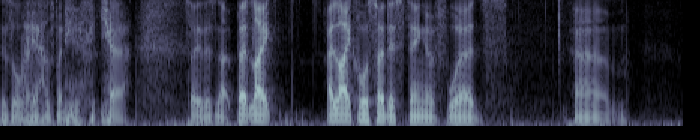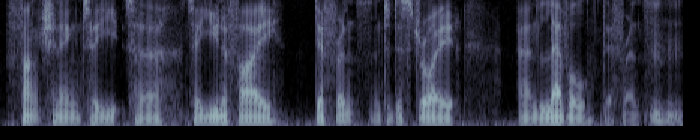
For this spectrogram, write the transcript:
is all he has when he, Yeah. yeah. So there's no, but like, I like also this thing of words um, functioning to to to unify difference and to destroy and level difference. Mhm.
